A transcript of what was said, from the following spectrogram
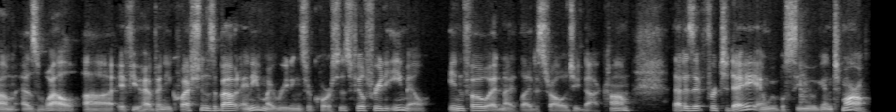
um, as well. Uh, if you have any questions about any of my readings or courses, feel free to email info at nightlightastrology.com. That is it for today, and we will see you again tomorrow.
